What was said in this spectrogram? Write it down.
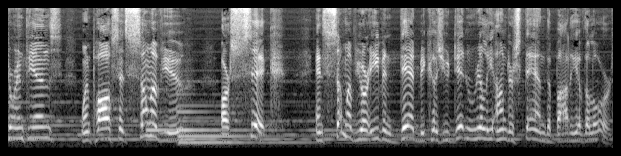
Corinthians when Paul said, Some of you are sick and some of you are even dead because you didn't really understand the body of the Lord?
